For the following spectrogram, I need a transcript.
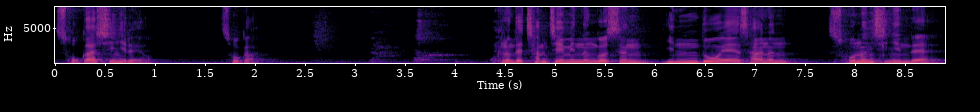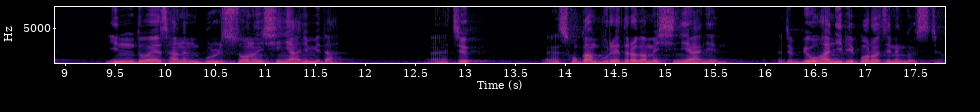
소가 신이래요. 소가. 그런데 참 재밌는 것은 인도에 사는 소는 신인데 인도에 사는 물소는 신이 아닙니다. 즉 소가 물에 들어가면 신이 아닌 아주 묘한 일이 벌어지는 것이죠.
